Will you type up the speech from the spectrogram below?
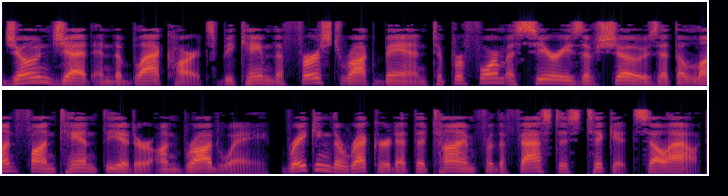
Joan Jett and the Blackhearts became the first rock band to perform a series of shows at the Lunt-Fontanne Theatre on Broadway, breaking the record at the time for the fastest ticket sell-out.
